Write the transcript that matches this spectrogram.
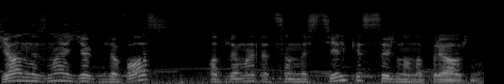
Я не знаю, як для вас, а для мене це настільки сильно напряжно.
